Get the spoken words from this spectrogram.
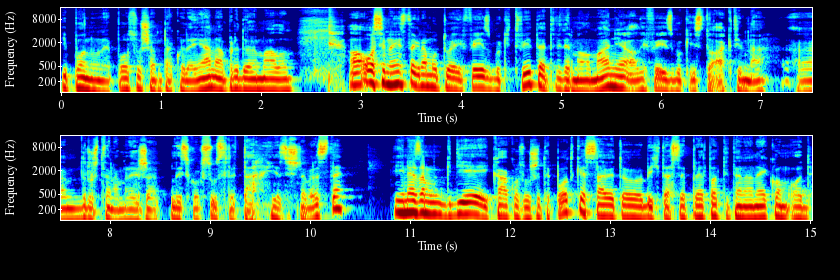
i ponovno je poslušam, tako da ja napredujem malo. A osim na Instagramu tu je i Facebook i Twitter, Twitter malo manje, ali Facebook isto aktivna um, društvena mreža bliskog susreta jezične vrste. I ne znam gdje i kako slušate podcast, savjetovao bih da se pretplatite na nekom od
